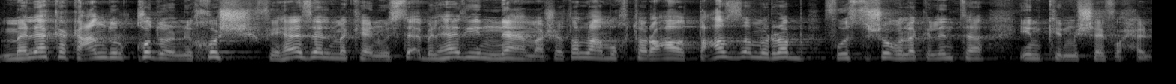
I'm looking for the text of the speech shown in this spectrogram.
ملاكك عنده القدرة إنه يخش في هذا المكان ويستقبل هذه النعمة عشان يطلع مخترعات تعظم الرب في وسط شغلك اللي أنت يمكن مش شايفه حلو.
